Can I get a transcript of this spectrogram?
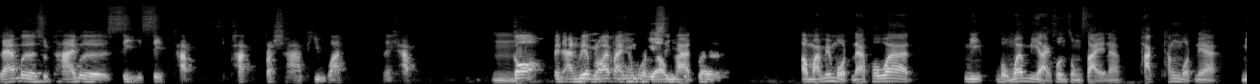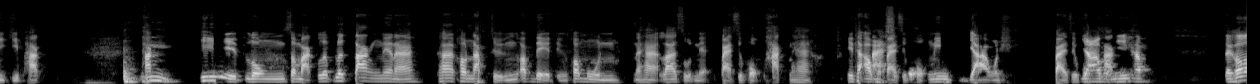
และเบอร์สุดท้ายเบอร์สี่สิบครับ พักประชาพิวัตรนะครับก็เป็นอันเรียบร้อยไปทั้งหมดสี่เบอร์เอามาไม่หมดนะ เพราะว่ามีผมว่ามีหลายคนสงสัยนะพักทั้งหมดเนี่ย มีกี่พักพักที่ลงสมัครเลือกเลือกตั้งเนี่ยนะถ้าเขานับถึงอัปเดตถึงข้อมูลนะฮะล่าสุดเนี่ยแปดสิบหกพักนะฮะนี่ถ้าเอามาแปดสิบหกนี่ยาวกว่านี้แปดสิบยาวกว่านี้ครับ แต่ก็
